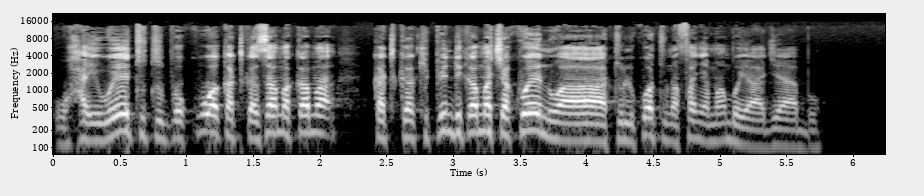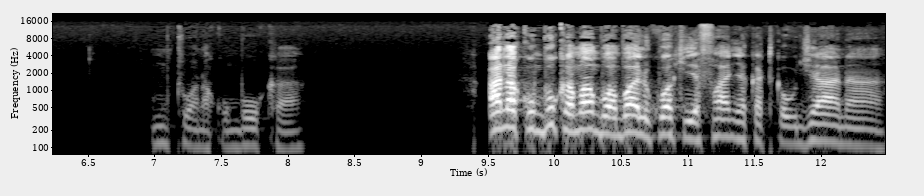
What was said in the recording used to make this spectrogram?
uhai wetu tulipokuwa katika zama kama katika kipindi kama cha kwenu ah, tulikuwa tunafanya mambo ya ajabu. Mtu anakumbuka. Anakumbuka mambo ambayo alikuwa akiyafanya katika ujana.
